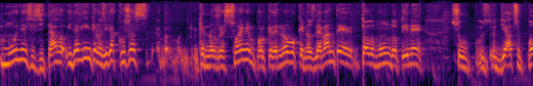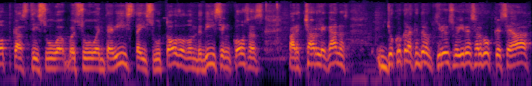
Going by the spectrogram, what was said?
muy necesitado y de alguien que nos diga cosas eh, que nos resuenen, porque de nuevo que nos levante todo mundo tiene su ya su podcast y su, su entrevista y su todo donde dicen cosas para echarle ganas. Yo creo que la gente lo que quiere oír es algo que sea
